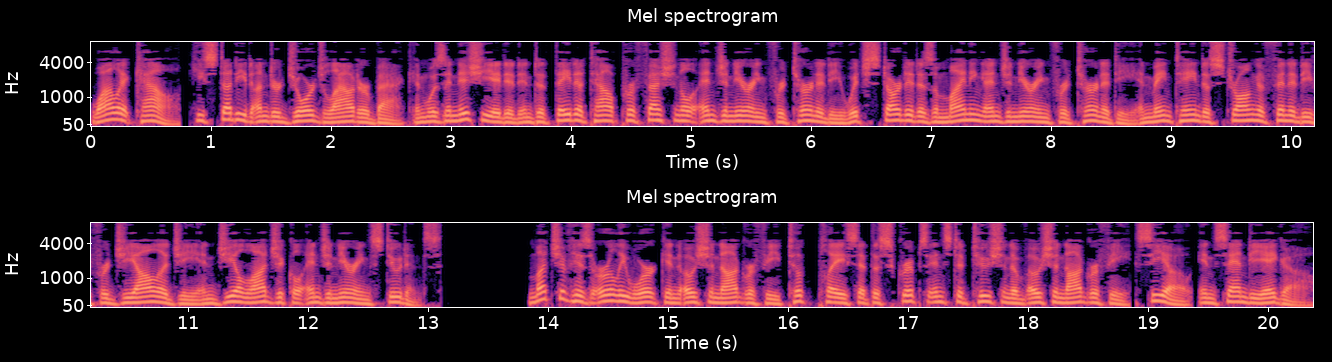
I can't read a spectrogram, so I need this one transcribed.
While at Cal, he studied under George Louderback and was initiated into Theta Tau professional engineering fraternity which started as a mining engineering fraternity and maintained a strong affinity for geology and geological engineering students. Much of his early work in oceanography took place at the Scripps Institution of Oceanography in San Diego.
